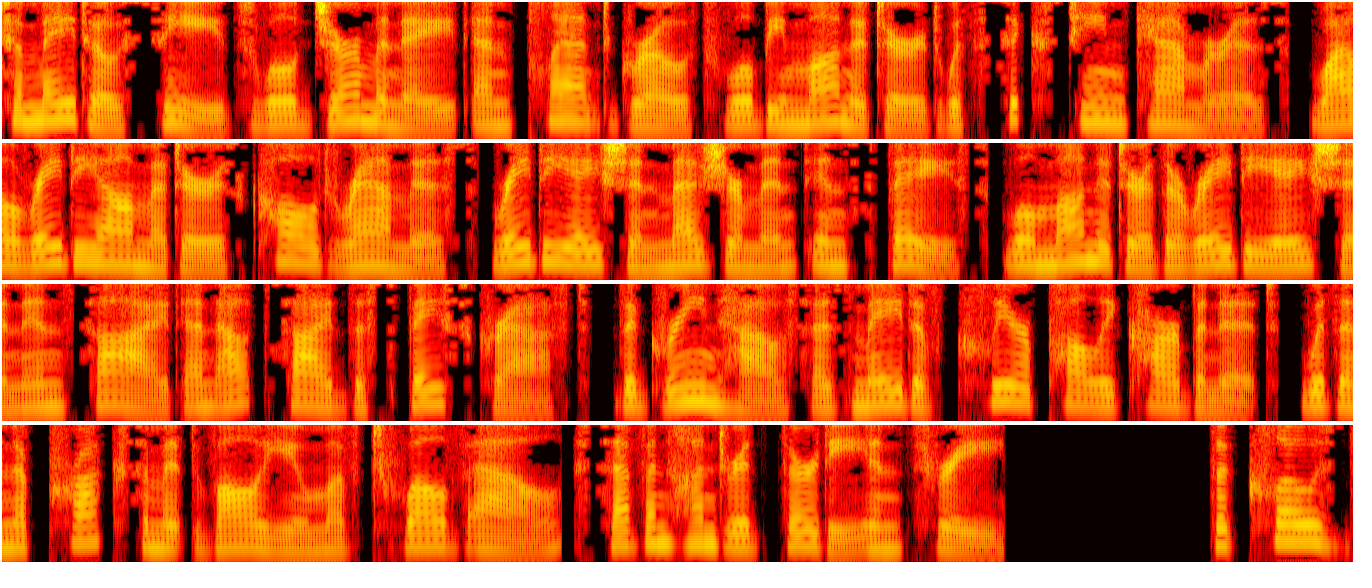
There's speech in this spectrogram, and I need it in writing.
Tomato seeds will germinate and plant growth will be monitored with 16 cameras, while radiometers called RAMIS radiation measurement in space will monitor the radiation inside and outside the spacecraft. The greenhouse is made of clear polycarbonate, with an approximate volume of 12 L 730 in 3. The closed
